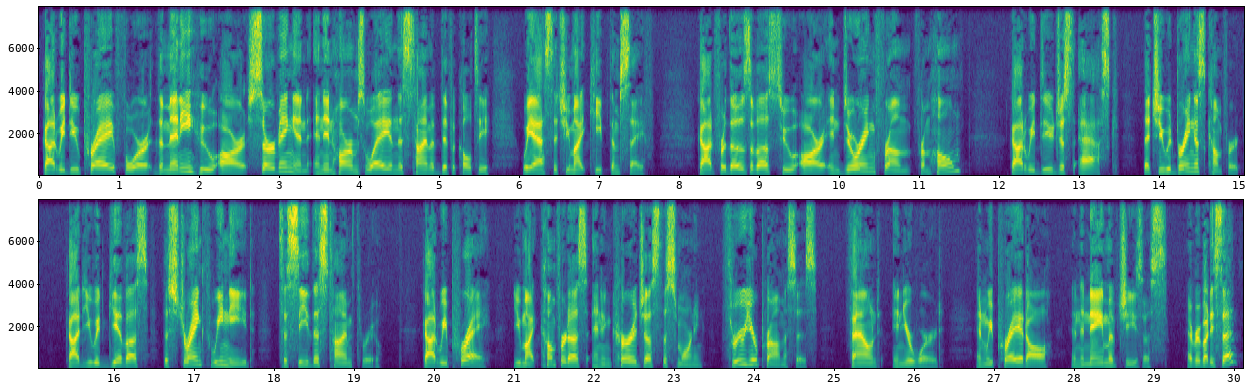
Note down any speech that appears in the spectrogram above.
God, we do pray for the many who are serving and, and in harm's way in this time of difficulty. We ask that you might keep them safe. God, for those of us who are enduring from, from home, God, we do just ask that you would bring us comfort. God, you would give us the strength we need to see this time through. God, we pray you might comfort us and encourage us this morning through your promises found in your word. And we pray it all in the name of Jesus. Everybody said?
